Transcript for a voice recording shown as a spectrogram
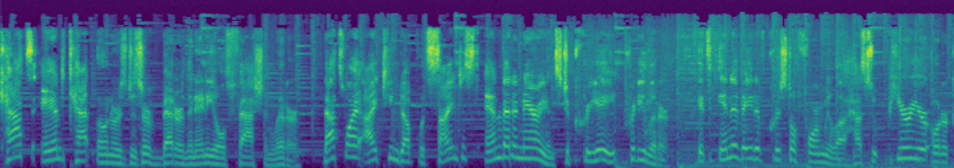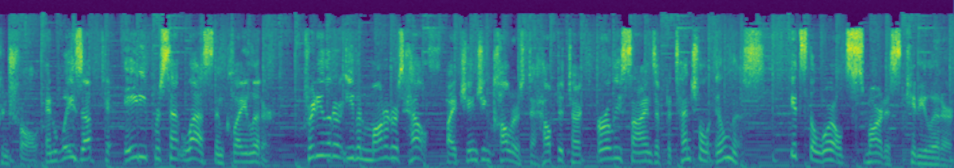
Cats and cat owners deserve better than any old-fashioned litter. That's why I teamed up with scientists and veterinarians to create Pretty Litter. Its innovative crystal formula has superior odor control and weighs up to 80% less than clay litter. Pretty Litter even monitors health by changing colors to help detect early signs of potential illness. It's the world's smartest kitty litter.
